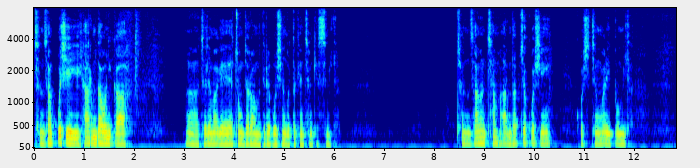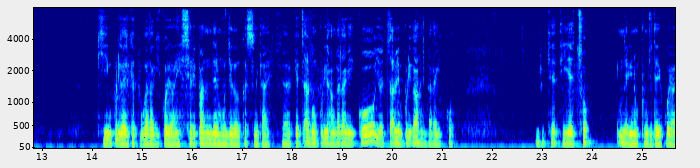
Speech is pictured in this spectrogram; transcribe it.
천상꽃이 아름다우니까 어, 저렴하게 종자로 한번 들여보시는 것도 괜찮겠습니다. 천상은 참 아름답죠 꽃이 꽃이 정말 이쁩니다. 긴 뿌리가 이렇게 두 가닥 있고요. 세력 받는 데는 문제가 없겠습니다. 이렇게 짧은 뿌리가 한 가닥이 있고 이 잘린 뿌리가 한 가닥 있고 이렇게 뒤에 촉 내기는 분주되어 있고요.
